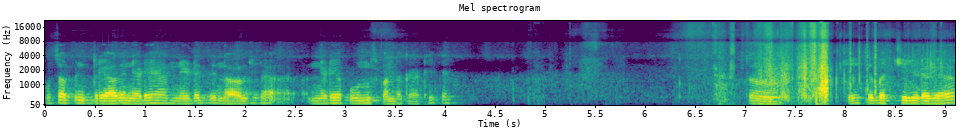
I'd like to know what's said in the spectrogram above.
ਉਸ ਦਾ ਪਿੰਡ ਦਰਿਆ ਦੇ ਨੇੜੇ ਹੈ। ਨੇੜੇ ਦੇ ਨਾਲ ਜਿਹੜਾ, ਨੇੜੇ ਪੂਰਨ ਸੰਬੰਧਕ ਹੈ। ਠੀਕ ਹੈ। ਤਾਂ ਇਸ ਦੇ ਬੱਚੇ ਜਿਹੜਾ ਹੈਗਾ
